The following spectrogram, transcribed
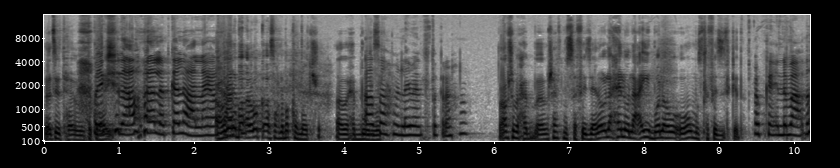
دلوقتي بتحب مالكش دعوة ولا اتكلم على اللعيبة أنا. بقى أنا بكره أصلا أنا بكره ناتشو. أنا بحبه. أه صح من اللعيبة اللي أنت تكرهها ما أعرفش بحب مش عارف مستفز يعني. ولا حلو لعيب ولا هو, مستفز كده. okay اللي بعده.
